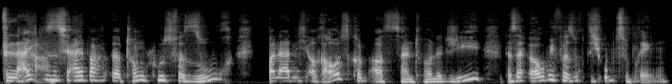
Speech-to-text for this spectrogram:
Vielleicht ist es ja einfach äh, Tom Cruise Versuch, weil er nicht auch rauskommt aus Scientology, dass er irgendwie versucht, sich umzubringen.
